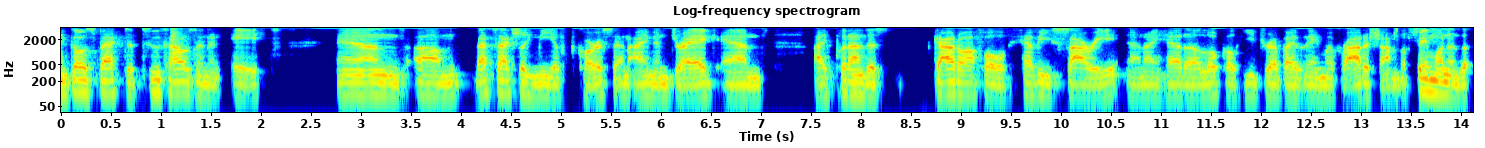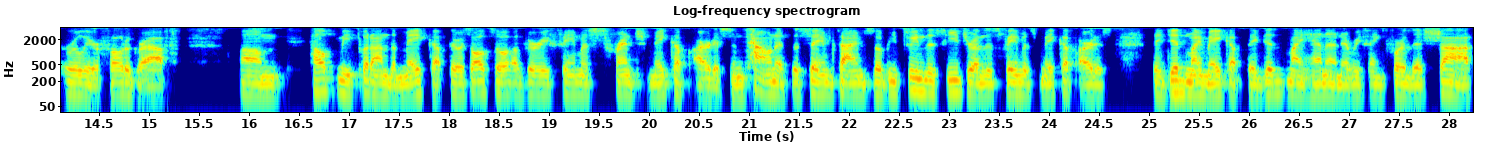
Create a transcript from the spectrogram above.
It goes back to 2008. And um, that's actually me, of course. And I'm in drag. And I put on this god awful heavy sari. And I had a local hijra by the name of Radhasham, the same one in the earlier photograph. Um, helped me put on the makeup. There was also a very famous French makeup artist in town at the same time. So between this Hijra and this famous makeup artist, they did my makeup, they did my henna and everything for this shot.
